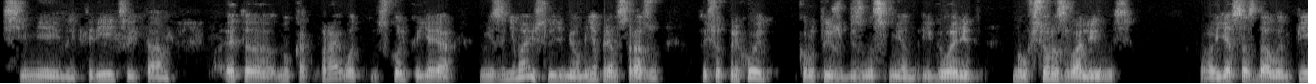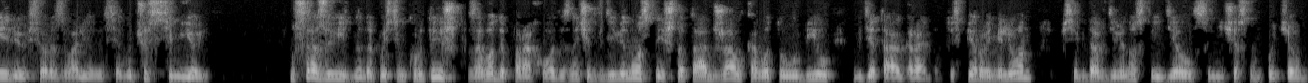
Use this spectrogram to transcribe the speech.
семейный, третий там, это, ну, как правило, вот сколько я не занимаюсь людьми, у меня прям сразу, то есть вот приходит крутыш бизнесмен и говорит, ну, все развалилось, э, я создал империю, все развалилось. Я говорю, что с семьей? Ну, сразу видно, допустим, крутыш, заводы, пароходы. Значит, в 90-е что-то отжал, кого-то убил, где-то ограбил. То есть первый миллион всегда в 90-е делался нечестным путем.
